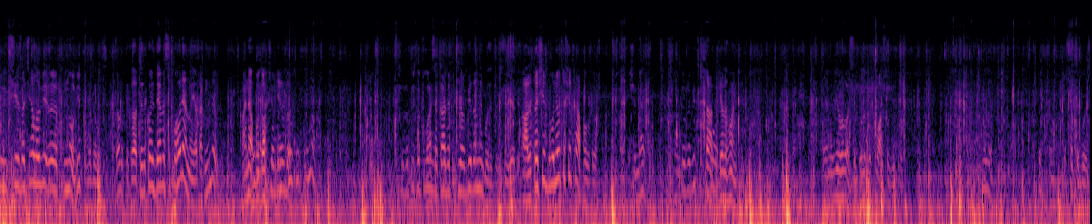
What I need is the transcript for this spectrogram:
Ну, ще почало ві, е, ну, віпу подивитися. Добре, ти казав, ти такось дивишся по годину, я так не дивлюся. У мене або не дощ. Вася каже, після обіду не буде. Але то ще, вони то ще капало трошки. Ще мертво. А ти вже від Так, таке легоньке. Я не вірю, ще буде тут важко вітру. Що ти будеш?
